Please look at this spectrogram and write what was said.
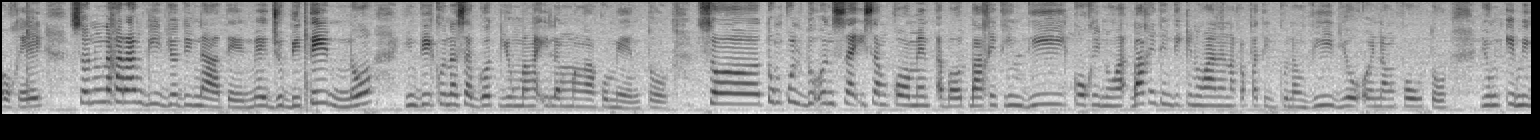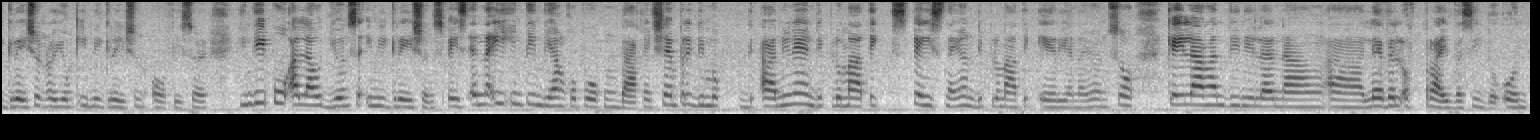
Okay? So, nung nakaraang video din natin, medyo bitin, no? Hindi ko nasagot yung mga ilang mga komento. So, tungkol doon sa isang comment about bakit hindi ko kinuha, bakit hindi kinuha na ng kapatid ko ng video or ng photo yung immigration or yung immigration officer. Hindi po allowed yun sa immigration space. And naiintindihan ko po kung bakit. Siyempre, dimo, ano na yun, diplomatic space na yun, diplomatic area na yun. So, kailangan din nila ng uh, level of privacy privacy doon.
